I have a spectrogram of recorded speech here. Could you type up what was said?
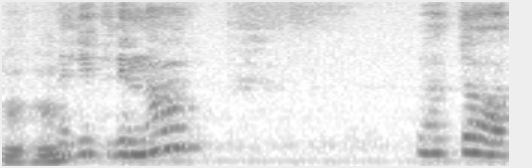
Угу. Літвіна. Е, Так.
